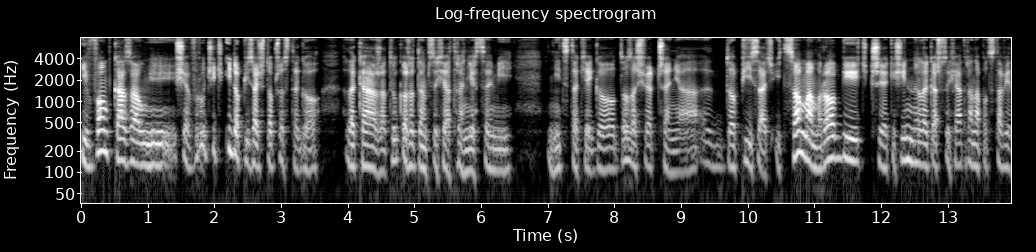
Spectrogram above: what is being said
i WOMP kazał mi się wrócić i dopisać to przez tego lekarza, tylko że ten psychiatra nie chce mi nic takiego do zaświadczenia dopisać. I co mam robić? Czy jakiś inny lekarz psychiatra na podstawie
